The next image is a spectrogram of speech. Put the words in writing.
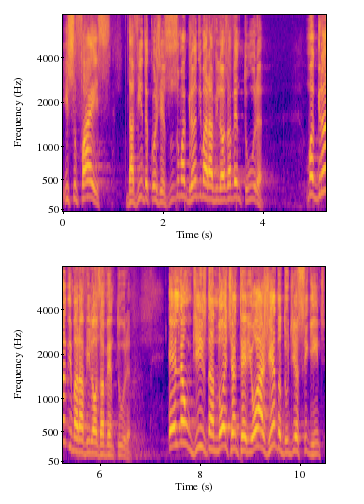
Isso faz da vida com Jesus uma grande e maravilhosa aventura. Uma grande e maravilhosa aventura. Ele não diz na noite anterior a agenda do dia seguinte.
